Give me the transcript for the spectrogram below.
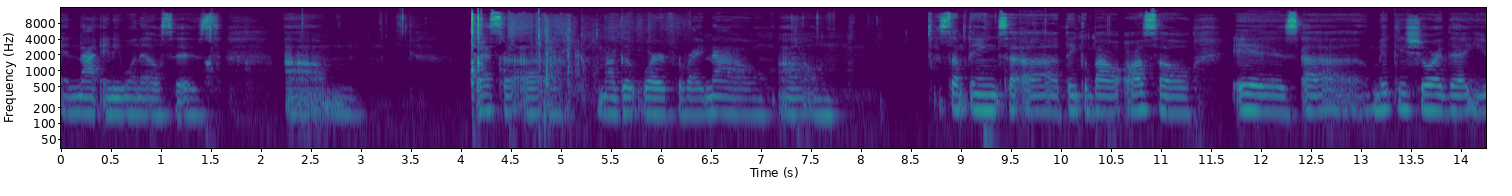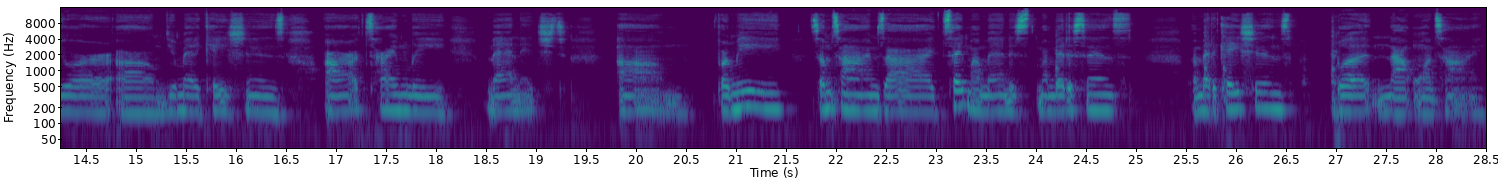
and not anyone else's. Um, that's a, uh, my good word for right now. Um, something to uh, think about also is uh, making sure that your um, your medications are timely managed. Um, for me, sometimes I take my medis my medicines, my medications, but not on time,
